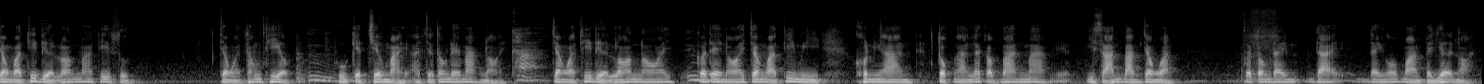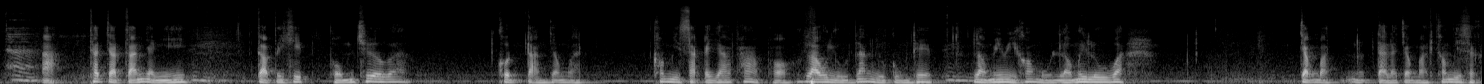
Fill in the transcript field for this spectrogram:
จังหวัดที่เดือดร้อนมากที่สุด จังหวัดท่องเที่ยวอืมภูเก็ตเชียงใหม่อาจจะต้องได้มากหน่อยค่ะจังหวัดที่เดือดร้อนน้อยอืมก็ได้น้อย จังหวัดที่มีคนงานตกงานและกลับบ้านมาก อีสานบางจังหวัดก็ต้องได้ได้ได้งบประมาณไปเยอะหน่อยค่ะอะถ้าจัดสรรอย่างนี้อืมกลับไปคิด ผมเชื่อว่าคนต่างจังหวัดเขามีศักยภาพพอ เราอยู่นั่งอยู่กรุงเทพอืมเราไม่มีข้อมูล เราไม่รู้ว่าจังหวัดแต่ละจังหวัดเขามีศัก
